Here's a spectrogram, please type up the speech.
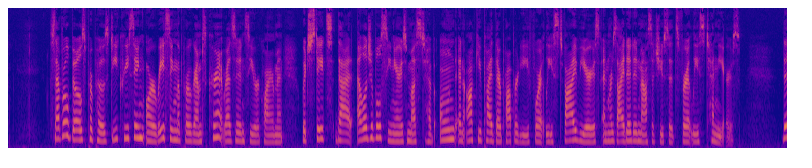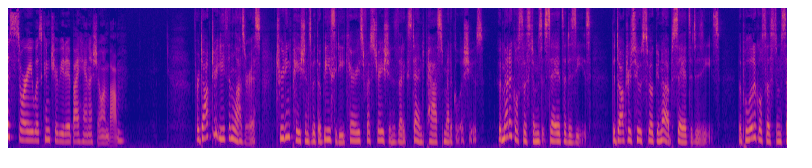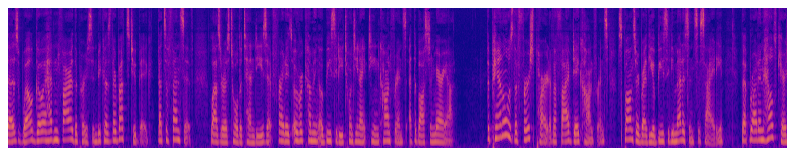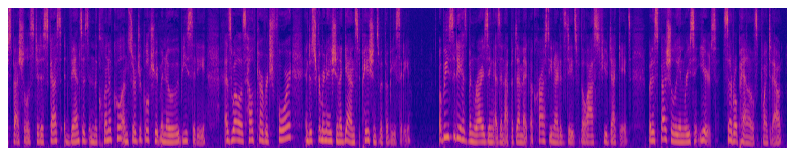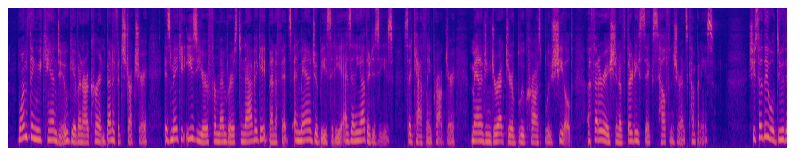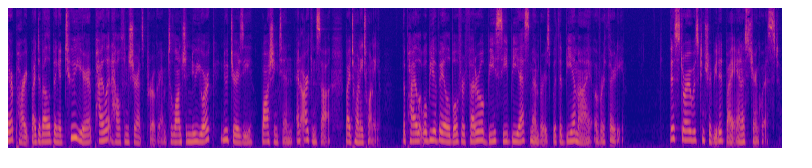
Several bills propose decreasing or erasing the program's current residency requirement, which states that eligible seniors must have owned and occupied their property for at least five years and resided in Massachusetts for at least 10 years. This story was contributed by Hannah Schoenbaum. For Dr. Ethan Lazarus, treating patients with obesity carries frustrations that extend past medical issues. The medical systems say it's a disease. The doctors who've spoken up say it's a disease. The political system says, well, go ahead and fire the person because their butt's too big. That's offensive, Lazarus told attendees at Friday's Overcoming Obesity 2019 conference at the Boston Marriott. The panel was the first part of a five day conference sponsored by the Obesity Medicine Society that brought in healthcare specialists to discuss advances in the clinical and surgical treatment of obesity, as well as health coverage for and discrimination against patients with obesity. Obesity has been rising as an epidemic across the United States for the last few decades, but especially in recent years, several panelists pointed out. One thing we can do, given our current benefit structure, is make it easier for members to navigate benefits and manage obesity as any other disease, said Kathleen Proctor, managing director of Blue Cross Blue Shield, a federation of 36 health insurance companies. She said they will do their part by developing a two year pilot health insurance program to launch in New York, New Jersey, Washington, and Arkansas by 2020. The pilot will be available for federal BCBS members with a BMI over 30. This story was contributed by Anna Sternquist.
